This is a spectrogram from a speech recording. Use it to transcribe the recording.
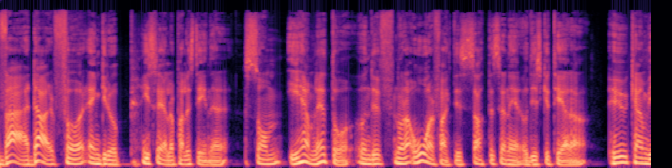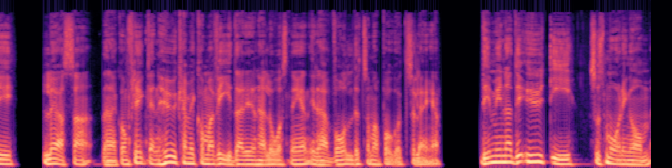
värdar för en grupp israeler och palestinier som i hemlighet då under några år faktiskt satte sig ner och diskuterade hur kan vi lösa den här konflikten? Hur kan vi komma vidare i den här låsningen, i det här våldet som har pågått så länge? Det mynnade ut i så småningom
